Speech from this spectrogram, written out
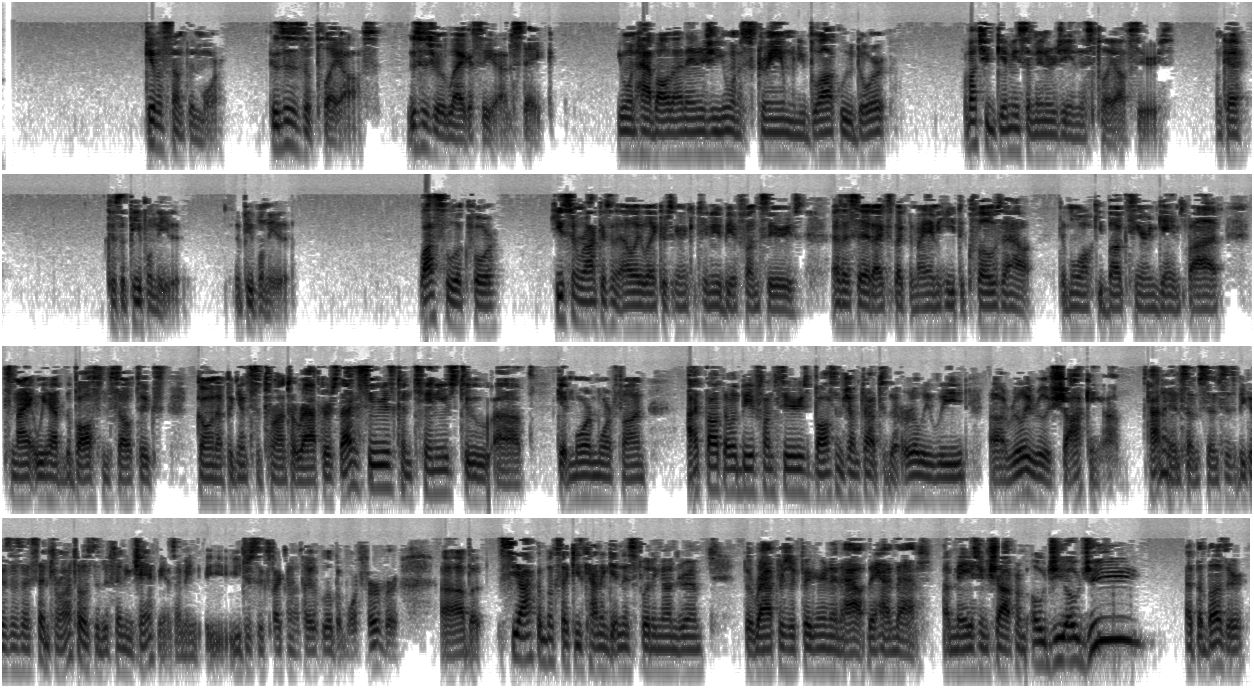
Give us something more. Because this is the playoffs. This is your legacy on stake. You want to have all that energy. You want to scream when you block Lu Dort. How about you give me some energy in this playoff series? Okay? Because the people need it. The people need it. Lots to look for. Houston Rockets and LA Lakers are going to continue to be a fun series. As I said, I expect the Miami Heat to close out the Milwaukee Bucks here in game five. Tonight we have the Boston Celtics going up against the Toronto Raptors. That series continues to, uh, get more and more fun. I thought that would be a fun series. Boston jumped out to the early lead. Uh, really, really shocking. Um, kind of in some senses because as I said, Toronto is the defending champions. I mean, you just expect them to play with a little bit more fervor. Uh, but Siakam looks like he's kind of getting his footing under him. The Raptors are figuring it out. They had that amazing shot from OG OG at the buzzer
